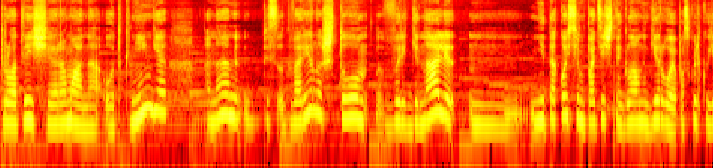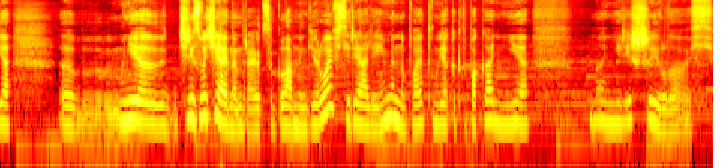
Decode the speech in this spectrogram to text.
про отличие романа от книги, она говорила, что в оригинале не такой симпатичный главный герой, а поскольку я мне чрезвычайно нравится главный герой в сериале, именно поэтому я как-то пока не но не решилась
